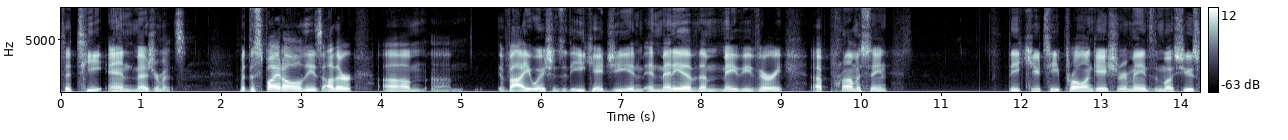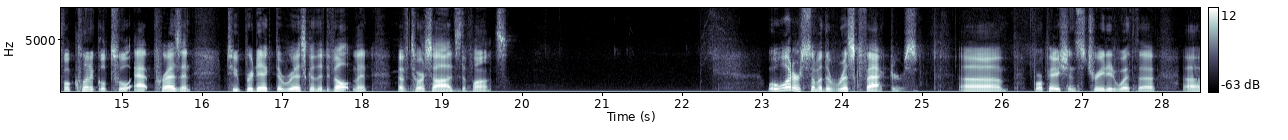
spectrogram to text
to T end measurements. But despite all of these other um, um, evaluations of the EKG, and, and many of them may be very uh, promising. The QT prolongation remains the most useful clinical tool at present to predict the risk of the development of torsades de Pointes. Well, what are some of the risk factors uh, for patients treated with uh, uh,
